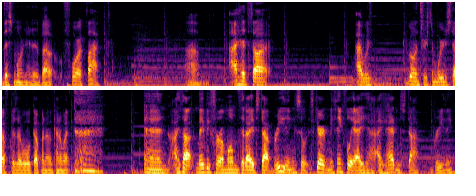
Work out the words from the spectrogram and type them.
this morning at about four o'clock. Um, I had thought I was going through some weird stuff because I woke up and I kind of went, and I thought maybe for a moment that I had stopped breathing, so it scared me. Thankfully, I I hadn't stopped breathing,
